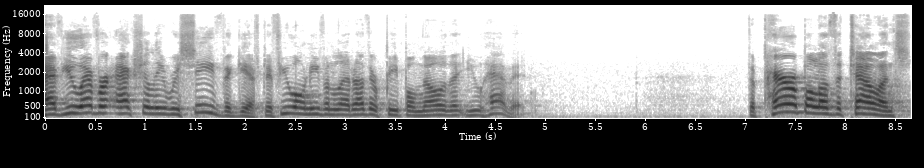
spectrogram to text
Have you ever actually received the gift if you won't even let other people know that you have it? The parable of the talents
